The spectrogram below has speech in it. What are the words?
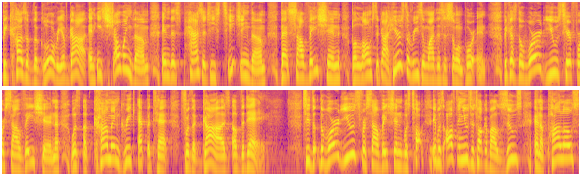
because of the glory of God. And he's showing them in this passage, he's teaching them that salvation belongs to God. Here's the reason why this is so important because the word used here for salvation was a common Greek epithet for the gods of the day. See, the, the word used for salvation was talk, it was often used to talk about Zeus and Apollos,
